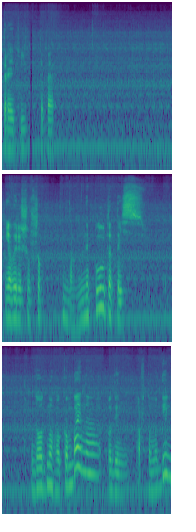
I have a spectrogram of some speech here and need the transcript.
третій тепер. Я вирішив, щоб там, не плутатись до одного комбайна, один автомобіль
